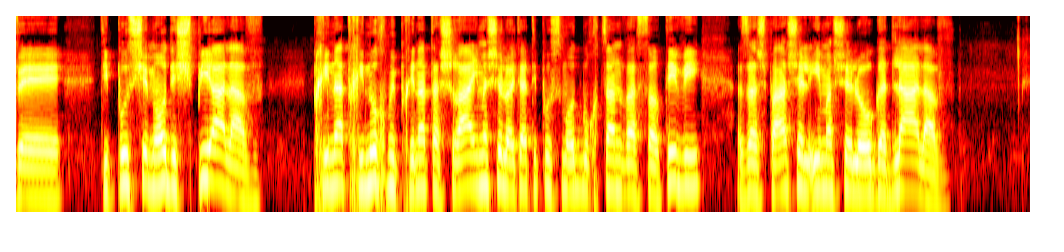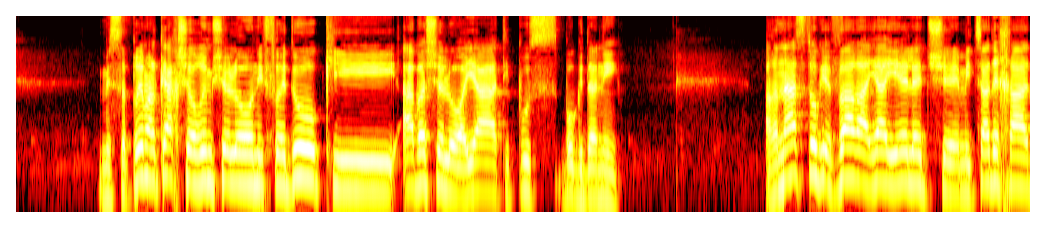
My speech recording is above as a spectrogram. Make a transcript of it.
וטיפוס שמאוד השפיע עליו מבחינת חינוך, מבחינת השראה, אימא שלו הייתה טיפוס מאוד מוחצן ואסרטיבי, אז ההשפעה של אימא שלו גדלה עליו. מספרים על כך שההורים שלו נפרדו כי אבא שלו היה טיפוס בוגדני. ארנסטו גווארה היה ילד שמצד אחד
